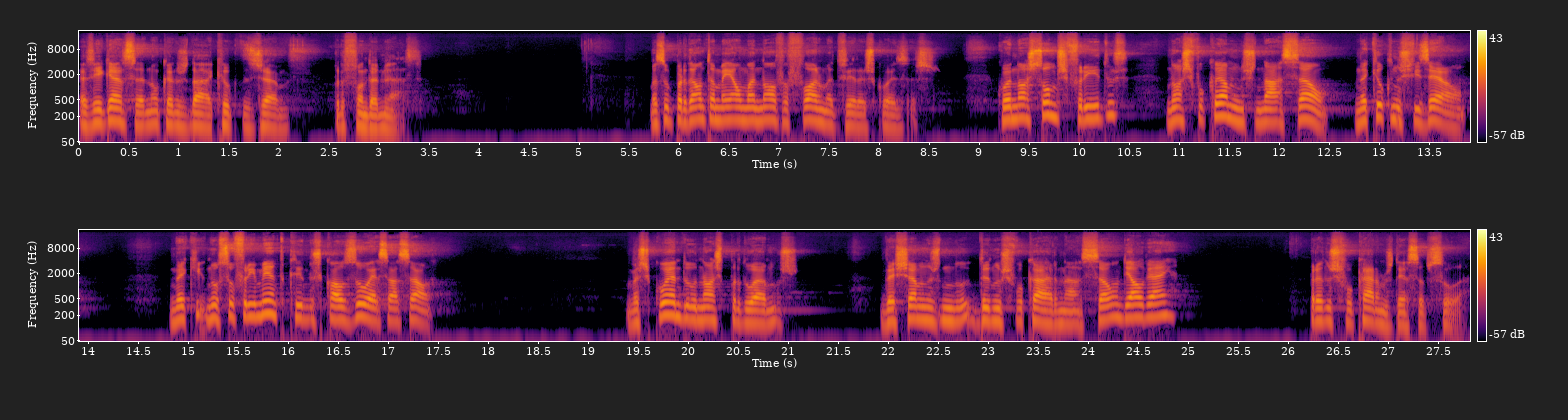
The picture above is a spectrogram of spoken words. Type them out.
A vingança nunca nos dá aquilo que desejamos profundamente. Mas o perdão também é uma nova forma de ver as coisas. Quando nós somos feridos, nós focamos na ação, naquilo que nos fizeram, no sofrimento que nos causou essa ação. Mas quando nós perdoamos, deixamos de nos focar na ação de alguém para nos focarmos dessa pessoa.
